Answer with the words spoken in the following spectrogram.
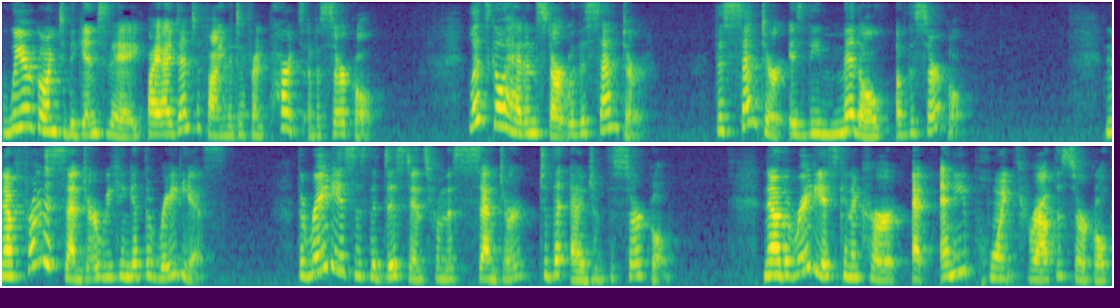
We are going to begin today by identifying the different parts of a circle. Let's go ahead and start with the center. The center is the middle of the circle. Now from the center, we can get the radius. The radius is the distance from the center to the edge of the circle. Now the radius can occur at any point throughout the circle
